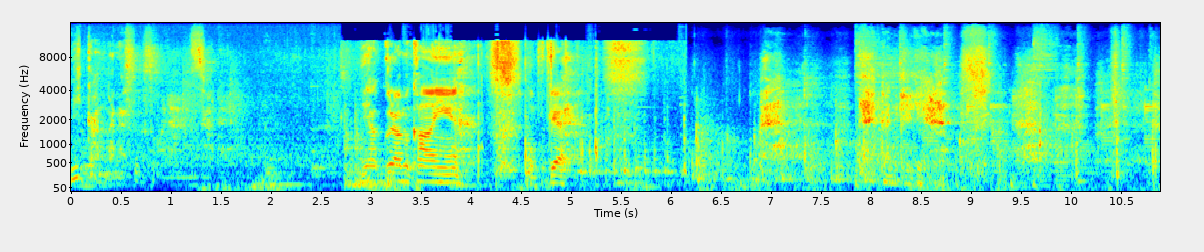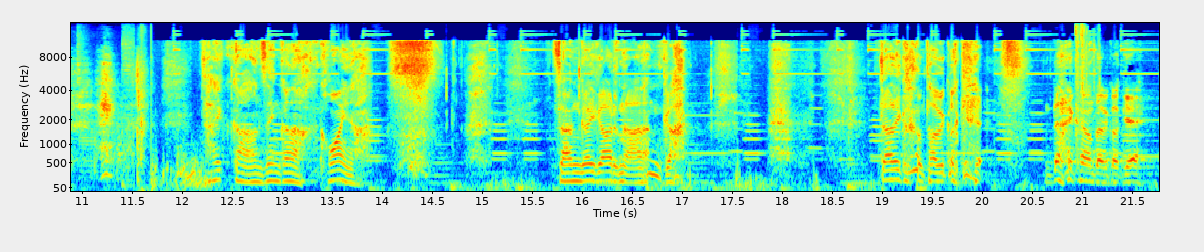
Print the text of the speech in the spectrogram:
みかんがねすぐそこにあるんですよね。200g 会員。OK 体育館安全かな？怖いな。残骸があるななんか。誰かの食べかけ。誰かの食べかけ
